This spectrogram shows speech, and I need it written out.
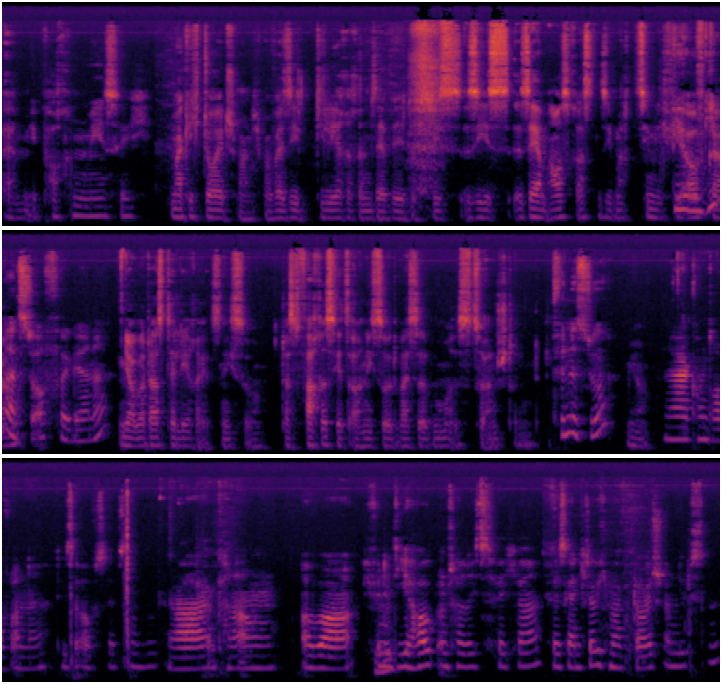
ähm, epochenmäßig, mag ich Deutsch manchmal, weil sie die Lehrerin sehr wild ist. Sie ist, sie ist sehr am Ausrasten, sie macht ziemlich viel Biologie Aufgaben. magst du auch voll gerne? Ja, aber da ist der Lehrer jetzt nicht so. Das Fach ist jetzt auch nicht so, du weißt du, ist zu anstrengend. Findest du? Ja. Ja, kommt drauf an, ne? Diese Aufsätze und so. Ja, keine Ahnung. Aber ich finde mhm. die Hauptunterrichtsfächer, ich weiß gar nicht, ich glaube, ich mag Deutsch am liebsten.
